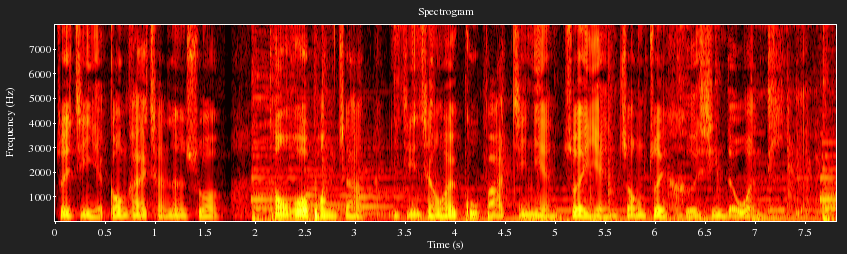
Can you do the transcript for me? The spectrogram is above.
最近也公开承认说。通货膨胀已经成为古巴今年最严重、最核心的问题了。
